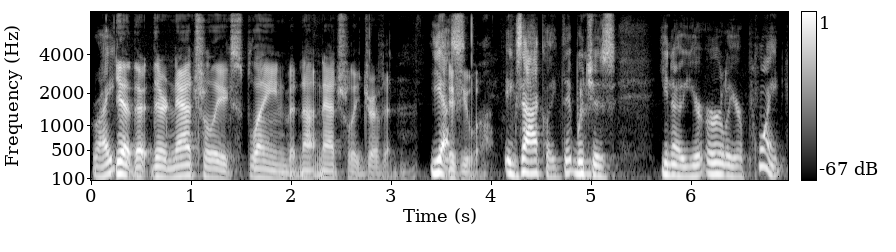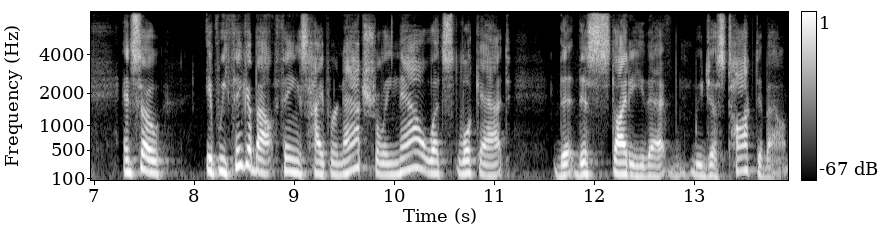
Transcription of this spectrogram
right? Yeah, they're, they're naturally explained, but not naturally driven, Yes, if you will. Exactly, which mm-hmm. is, you know, your earlier point. And so, if we think about things hypernaturally, now let's look at the, this study that we just talked about.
